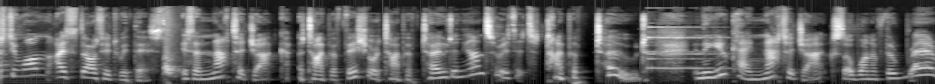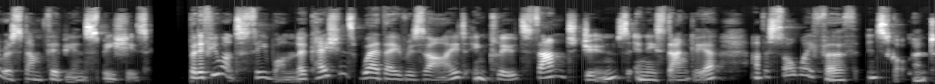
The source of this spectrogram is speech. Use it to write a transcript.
Question one, I started with this. Is a natterjack a type of fish or a type of toad? And the answer is it's a type of toad. In the UK, natterjacks are one of the rarest amphibian species. But if you want to see one, locations where they reside include sand dunes in East Anglia and the Solway Firth in Scotland.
